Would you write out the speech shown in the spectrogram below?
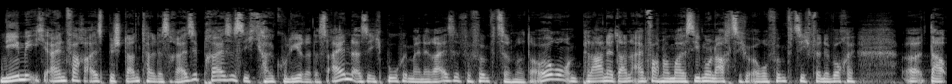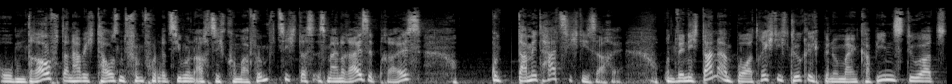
nehme ich einfach als Bestandteil des Reisepreises. Ich kalkuliere das ein, also ich buche meine Reise für 1500 Euro und plane dann einfach nochmal 87,50 Euro für eine Woche äh, da oben drauf. Dann habe ich 1587,50. Das ist mein Reisepreis. Und damit hat sich die Sache. Und wenn ich dann an Bord richtig glücklich bin und mein Kabinensteward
